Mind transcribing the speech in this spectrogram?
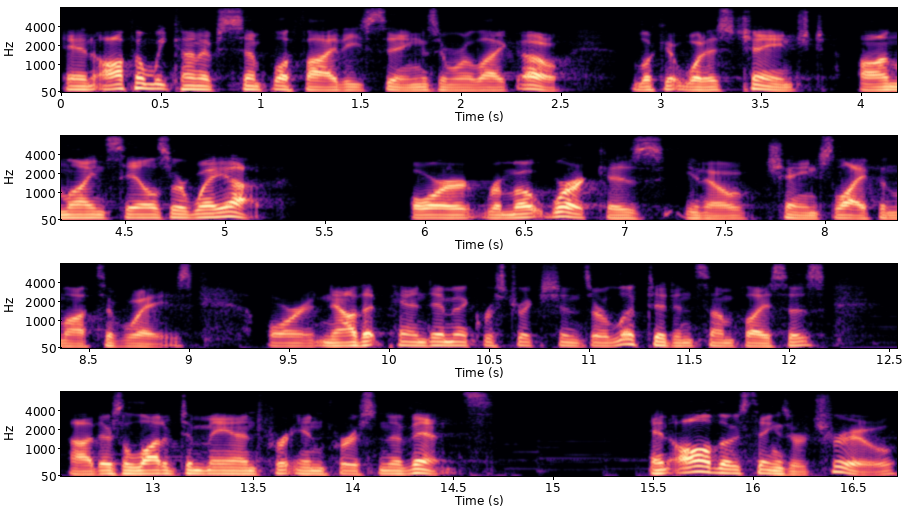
And often we kind of simplify these things and we're like, oh, look at what has changed. Online sales are way up. Or remote work has, you know, changed life in lots of ways. Or now that pandemic restrictions are lifted in some places, uh, there's a lot of demand for in person events. And all those things are true,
